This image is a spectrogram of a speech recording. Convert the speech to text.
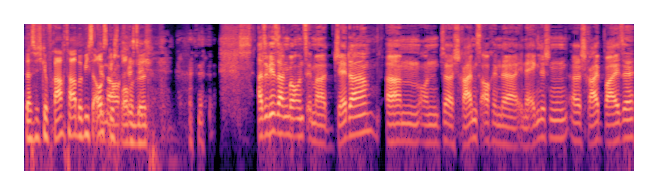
dass ich gefragt habe, wie es genau, ausgesprochen richtig. wird. Also wir sagen bei uns immer Jeddah ähm, und äh, schreiben es auch in der in der englischen äh, Schreibweise.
